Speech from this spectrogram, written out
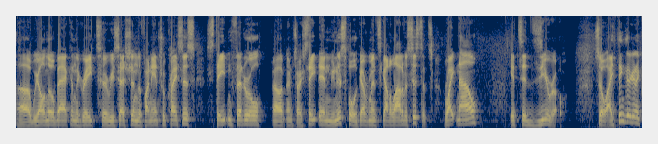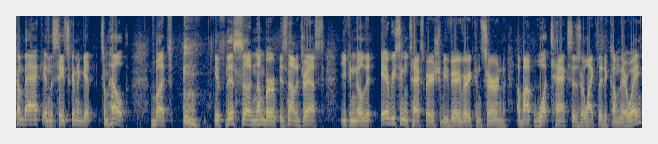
Uh, we all know back in the Great uh, Recession, the financial crisis, state and federal, uh, I'm sorry, state and municipal governments got a lot of assistance. Right now, it's at zero. So I think they're going to come back and the state's going to get some help. But if this uh, number is not addressed, you can know that every single taxpayer should be very, very concerned about what taxes are likely to come their way.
